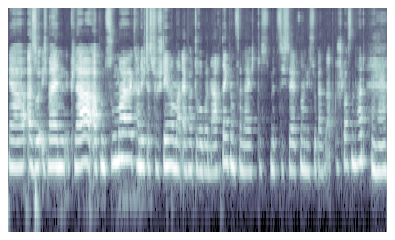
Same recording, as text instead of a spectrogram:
Ja, also ich meine, klar, ab und zu mal kann ich das verstehen, wenn man einfach darüber nachdenkt und vielleicht das mit sich selbst noch nicht so ganz abgeschlossen hat. Mhm.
